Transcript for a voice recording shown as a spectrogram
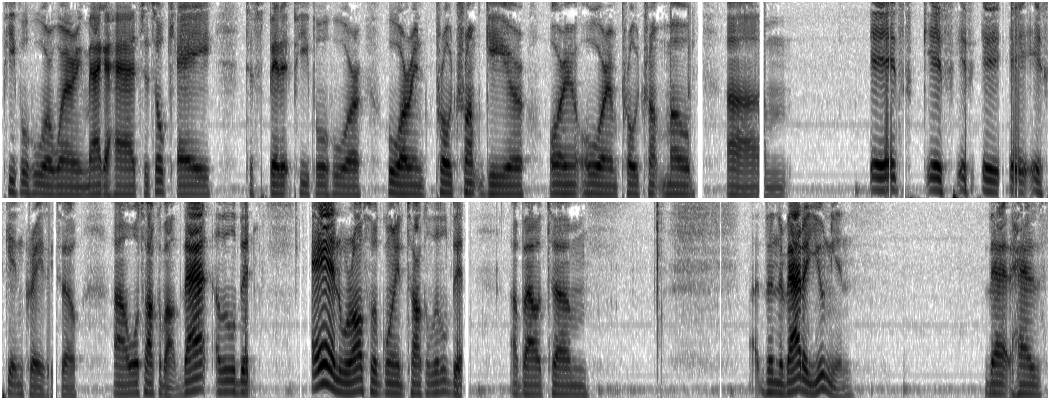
people who are wearing MAGA hats. It's okay to spit at people who are who are in pro Trump gear or or in pro Trump mode. Um, it's it's it's it, it's getting crazy. So uh, we'll talk about that a little bit, and we're also going to talk a little bit about um, the Nevada Union that has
